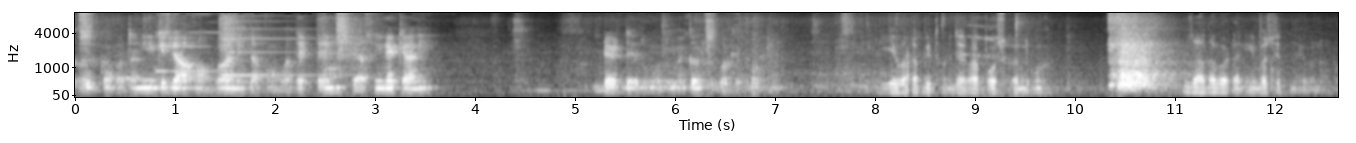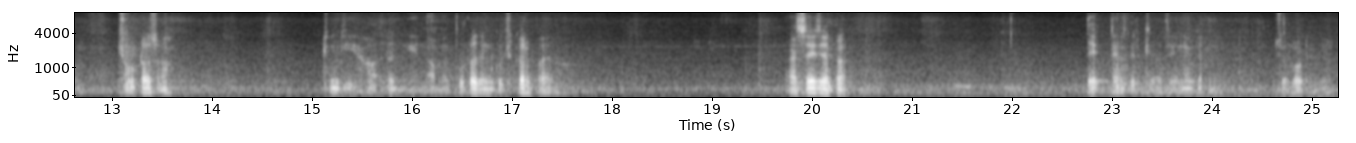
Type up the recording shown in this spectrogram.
कल का पता नहीं है कि जा पाऊँगा, नहीं जा पाऊँगा, देखते हैं क्या सीन है, क्या नहीं। डेट दे दूँगा तो मैं कल सुबह के ये वाला भी थोड़ी देर बाद पोस्ट कर दूँगा। ज़्यादा बड़ा नहीं बस इतना ही बना रहा छोटा सा। क्योंकि हालत नहीं है, ना मैं पूरा दिन कुछ कर पाया। ऐसे ही चल रहा। देखते हैं फिर क्या सीन है चलो ठीक है।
